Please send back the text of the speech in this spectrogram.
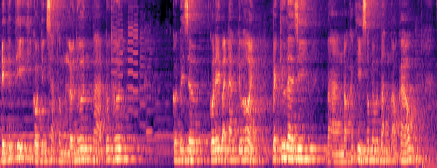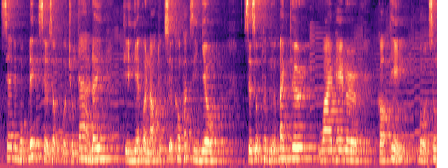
để tiếp thị khi có những sản phẩm lớn hơn và tốt hơn. Còn bây giờ, có lẽ bạn đang tự hỏi bạch thư là gì và nó khác gì so với một bản báo cáo. Xét về mục đích sử dụng của chúng ta ở đây thì ý nghĩa của nó thực sự không khác gì nhiều. Sử dụng thuật ngữ bạch thư, white paper có thể bổ sung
